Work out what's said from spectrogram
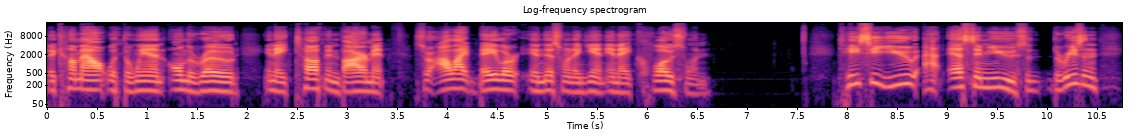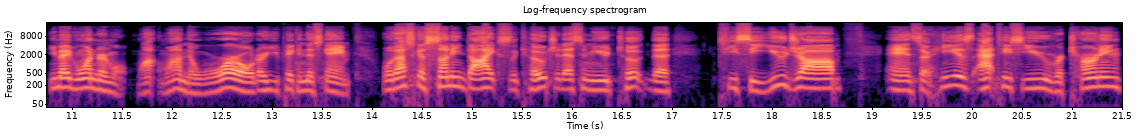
to come out with the win on the road in a tough environment. So I like Baylor in this one again, in a close one. TCU at SMU. So the reason you may be wondering, well, why, why in the world are you picking this game? Well, that's because Sonny Dykes, the coach at SMU, took the TCU job, and so he is at TCU returning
